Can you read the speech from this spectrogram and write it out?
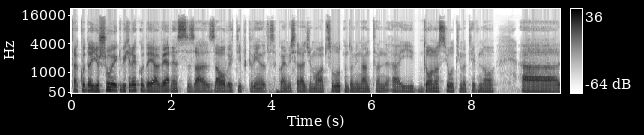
Tako da još uvek bih rekao da je awareness za, za ovaj tip klijenata sa kojim mi sarađujemo apsolutno dominantan a, i donosi ultimativno a,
